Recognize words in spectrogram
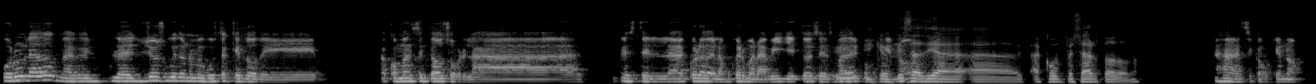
por un lado, la de Josh Whedon no me gusta, que es lo de Aquaman sentado sobre la este, la cuerda de la Mujer Maravilla y todo ese desmadre. Y, como y que, que, empiezas no. ya a, a, confesar todo, ¿no? Ajá, así como que no.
